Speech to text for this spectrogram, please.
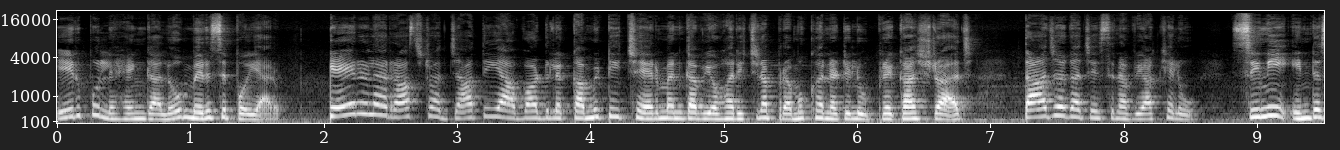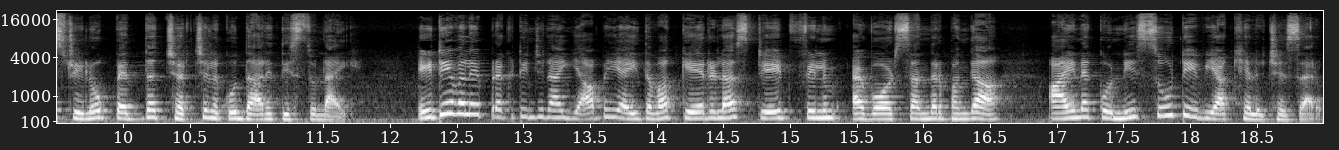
ఎరుపు లెహెంగాలో మెరిసిపోయారు. కేరళ రాష్ట్ర జాతీయ అవార్డుల కమిటీ చైర్మన్గా వ్యవహరించిన ప్రముఖ నటులు ప్రకాష్ రాజ్ తాజాగా చేసిన వ్యాఖ్యలు సినీ ఇండస్ట్రీలో పెద్ద చర్చలకు దారితీస్తున్నాయి. ఇటీవలే ప్రకటించిన యాభై ఐదవ కేరళ స్టేట్ ఫిల్మ్ అవార్డ్ సందర్భంగా ఆయన కొన్ని సూటి వ్యాఖ్యలు చేశారు.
